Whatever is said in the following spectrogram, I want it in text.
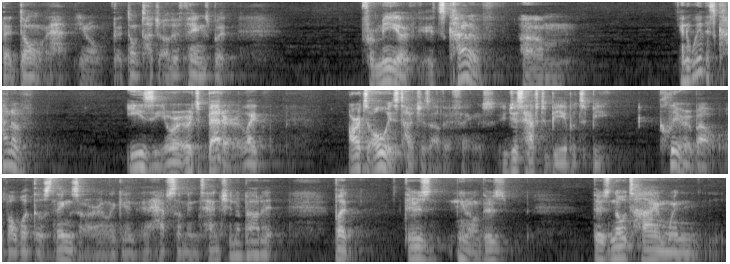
that don't, you know, that don't touch other things. But for me, it's kind of, um, in a way, that's kind of easy, or, or it's better. Like, arts always touches other things. You just have to be able to be clear about about what those things are, and like, and, and have some intention about it. But there's, you know, there's there's no time when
